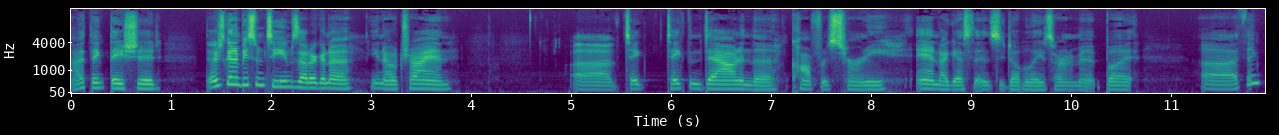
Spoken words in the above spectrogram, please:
I think they should there's going to be some teams that are going to, you know, try and uh, take take them down in the conference tourney and I guess the NCAA tournament. But uh, I think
